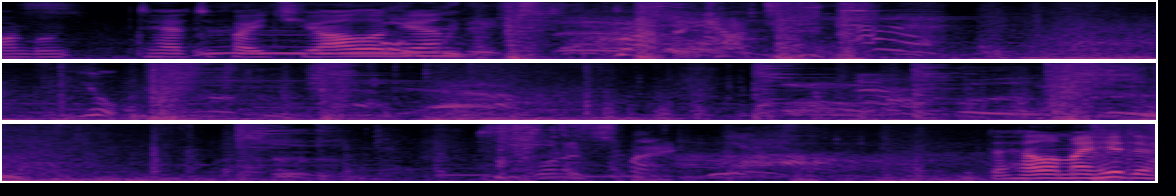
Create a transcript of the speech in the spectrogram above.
I'm going to have to fight y'all again. What the hell am I hitting?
